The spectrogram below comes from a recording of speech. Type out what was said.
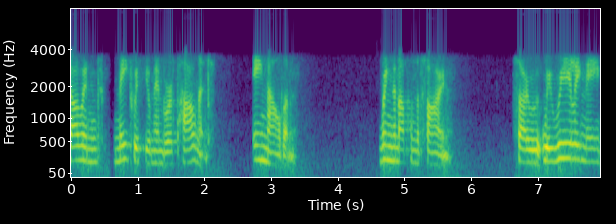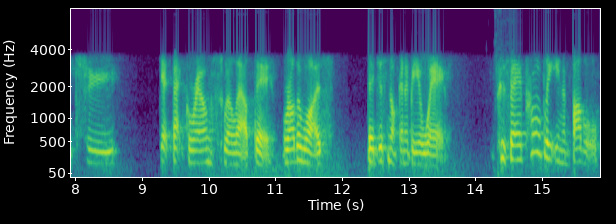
go and meet with your member of parliament. Email them. Ring them up on the phone. So we really need to get that groundswell out there, or otherwise they're just not going to be aware because they're probably in a bubble.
